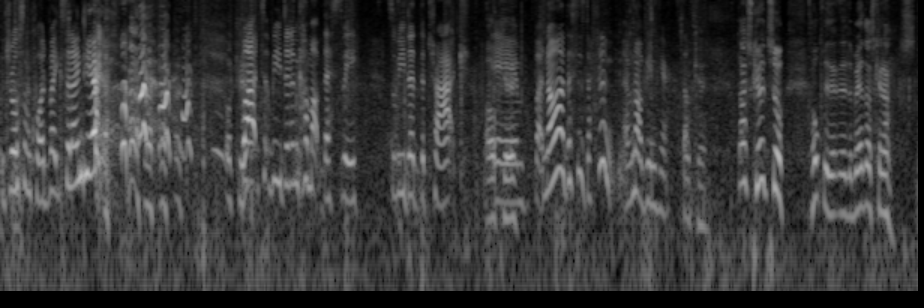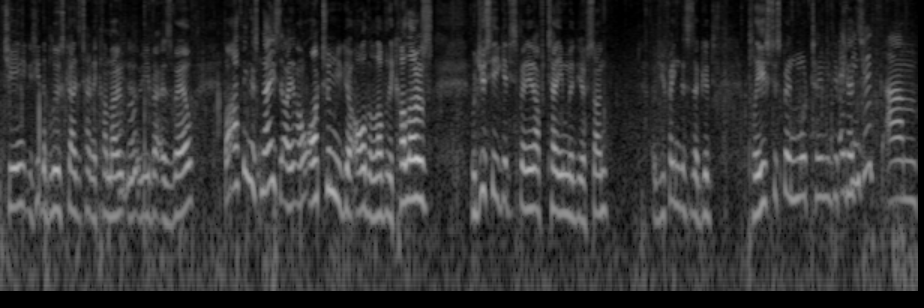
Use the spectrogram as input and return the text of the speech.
we drove some quad bikes around here. okay. But we didn't come up this way, so we did the track. Okay. Um, but no, this is different. I've not been here. So. Okay. That's good. So hopefully the, the weather's kind of changed. You can see the blue skies are trying to come out a wee bit as well. But I think it's nice. Autumn, you get all the lovely colours. Would you say you get to spend enough time with your son? Or do you find this is a good place to spend more time with your It's kids? been good. Um,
